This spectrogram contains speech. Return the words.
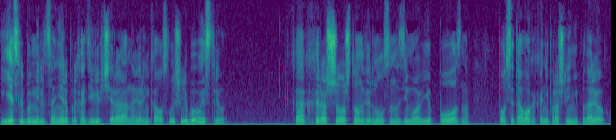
Если бы милиционеры проходили вчера, наверняка услышали бы выстрелы. Как хорошо, что он вернулся на зимовье поздно, после того, как они прошли неподалеку.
